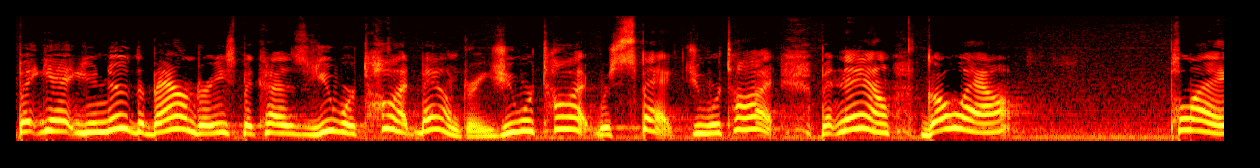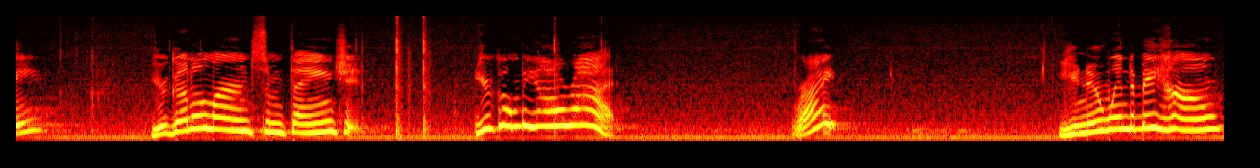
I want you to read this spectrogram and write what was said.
but yet you knew the boundaries because you were taught boundaries. You were taught respect. You were taught. But now, go out, play. You're going to learn some things. You're going to be all right. Right? You knew when to be home.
